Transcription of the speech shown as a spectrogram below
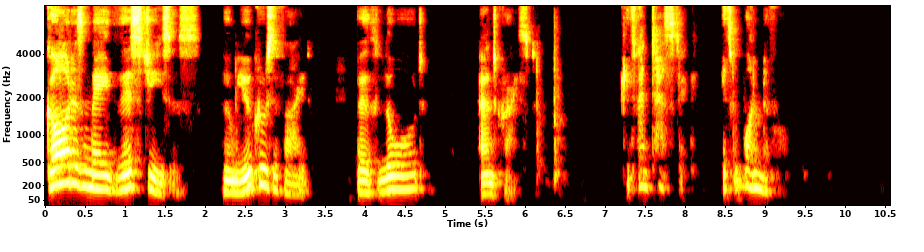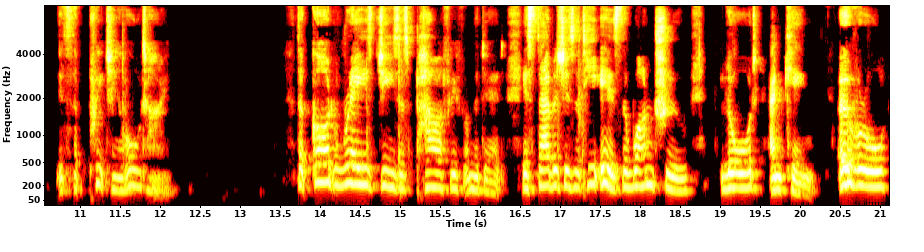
God has made this Jesus, whom you crucified, both Lord and Christ. It's fantastic. It's wonderful. It's the preaching of all time. That God raised Jesus powerfully from the dead establishes that he is the one true Lord and King, over all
